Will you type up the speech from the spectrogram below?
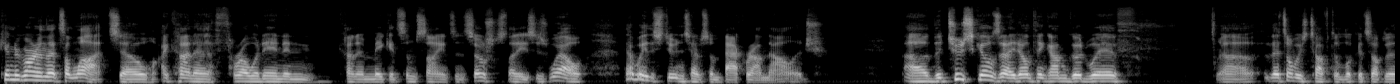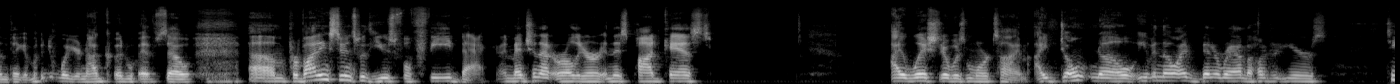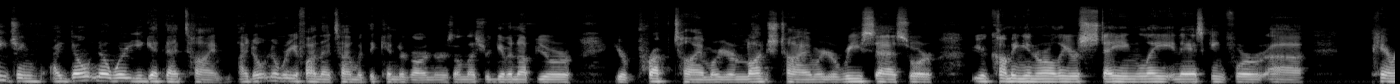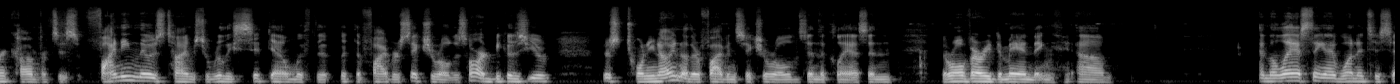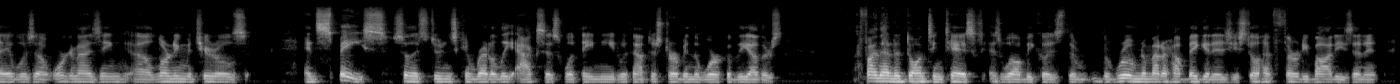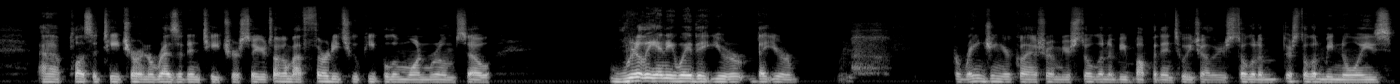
Kindergarten, that's a lot. So I kind of throw it in and kind of make it some science and social studies as well. That way the students have some background knowledge. Uh, the two skills that I don't think I'm good with, uh, that's always tough to look at something and think about what you're not good with. So, um, providing students with useful feedback. I mentioned that earlier in this podcast. I wish there was more time. I don't know, even though I've been around 100 years teaching, I don't know where you get that time. I don't know where you find that time with the kindergartners unless you're giving up your your prep time or your lunch time or your recess or you're coming in early or staying late and asking for uh, parent conferences. Finding those times to really sit down with the with the five or six year old is hard because you're there's 29 other five and six year olds in the class, and they're all very demanding. Um, and the last thing I wanted to say was uh, organizing uh, learning materials and space so that students can readily access what they need without disturbing the work of the others. I find that a daunting task as well because the the room, no matter how big it is, you still have 30 bodies in it, uh, plus a teacher and a resident teacher. So you're talking about 32 people in one room. So really, any way that you're that you're arranging your classroom, you're still going to be bumping into each other. You're still going to there's still going to be noise.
